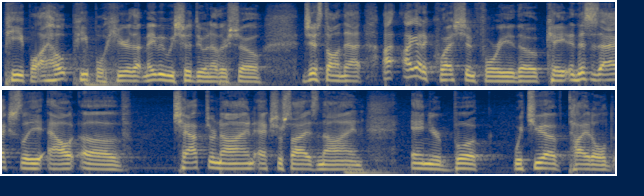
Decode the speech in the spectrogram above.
people. I hope people hear that. Maybe we should do another show just on that. I, I got a question for you though, Kate, and this is actually out of chapter nine, exercise nine, and your book, which you have titled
